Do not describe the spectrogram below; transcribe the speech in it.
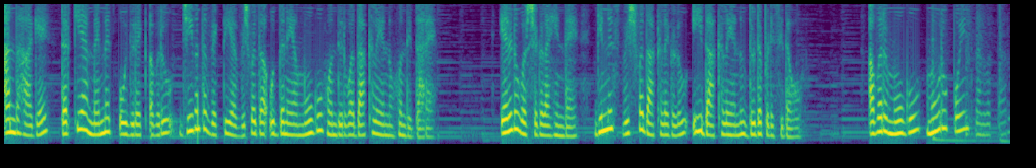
ಅಂದಹಾಗೆ, ಟರ್ಕಿಯ ಮೆಮ್ಮೆತ್ ಓದುರೆಕ್ ಅವರು ಜೀವಂತ ವ್ಯಕ್ತಿಯ ವಿಶ್ವದ ಉದ್ದನೆಯ ಮೂಗು ಹೊಂದಿರುವ ದಾಖಲೆಯನ್ನು ಹೊಂದಿದ್ದಾರೆ. ಎರಡು ವರ್ಷಗಳ ಹಿಂದೆ, ಗಿನ್ನಿಸ್ ವಿಶ್ವ ದಾಖಲೆಗಳು ಈ ದಾಖಲೆಯನ್ನು ದೃಢಪಡಿಸಿದವು. ಅವರ ಮೂಗು ಮೂರು ಪಾಯಿಂಟ್ ನಲವತ್ತಾರು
